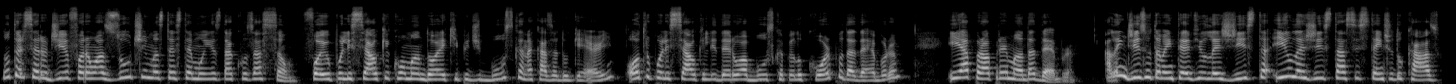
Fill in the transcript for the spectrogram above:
No terceiro dia foram as últimas testemunhas da acusação. Foi o policial que comandou a equipe de busca na casa do Gary, outro policial que liderou a busca pelo corpo da Deborah e a própria irmã da Deborah. Além disso, também teve o legista e o legista assistente do caso,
